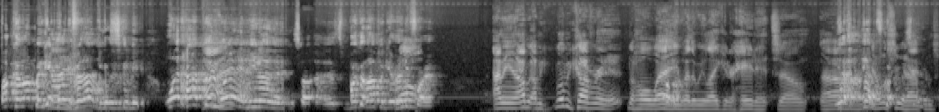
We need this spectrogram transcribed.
buckle up and get ready for that because it's going to be what happened right. when you know. So it's buckle up and get ready Well, for it. I mean, I'll, I'll be, we'll be covering it the whole way, Oh. whether we like it or hate it. So uh, Yeah, yeah, yeah, we'll see what happens.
